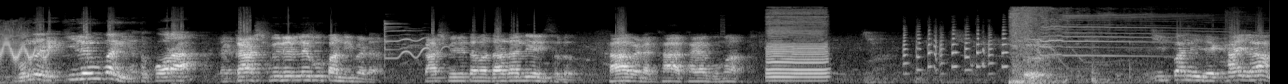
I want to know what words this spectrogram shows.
বন্ধু এটা কি লেবু পানি? এত কড়া। এটা কাশ্মীরের লেবু পানি বেটা। কাশ্মীরে তো আমার দাদা নিয়ে আইছিল খা বেটা খা খায়া ঘুমা। কি পানি যে খাইলাম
